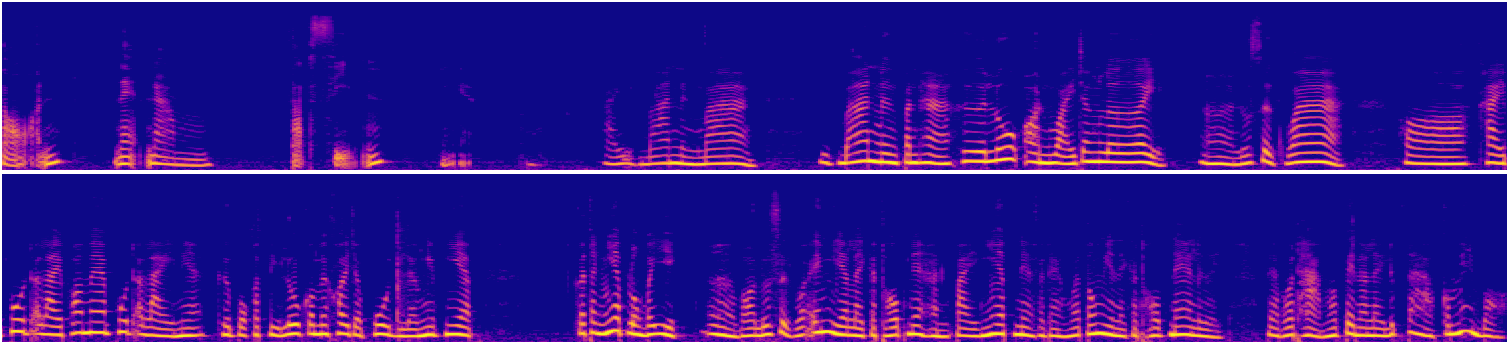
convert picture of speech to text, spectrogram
สอนแนะนำตัดสินอย่างเงี้ยไปอีกบ้านหนึ่งบ้าง อีกบ้านหนึ่งปัญหาคือลูกอ่อนไหวจังเลยรู้สึกว่าพอใครพูดอะไร พ่อแม่พูดอะไรเนี่ยคือปกติลูกก็ไม่ค่อยจะพูดอยู่แล้วเงียบ ก็จะเงียบลงไปอีกเออพอรู้สึกว่าเอ๊ะมีอะไรกระทบเนี่ยหันไปเงียบเนี่ยแสดงว่าต้องมีอะไรกระทบแน่เลย แต่พอถามว่าเป็นอะไรหรือเปล่าก็ไม่บอก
